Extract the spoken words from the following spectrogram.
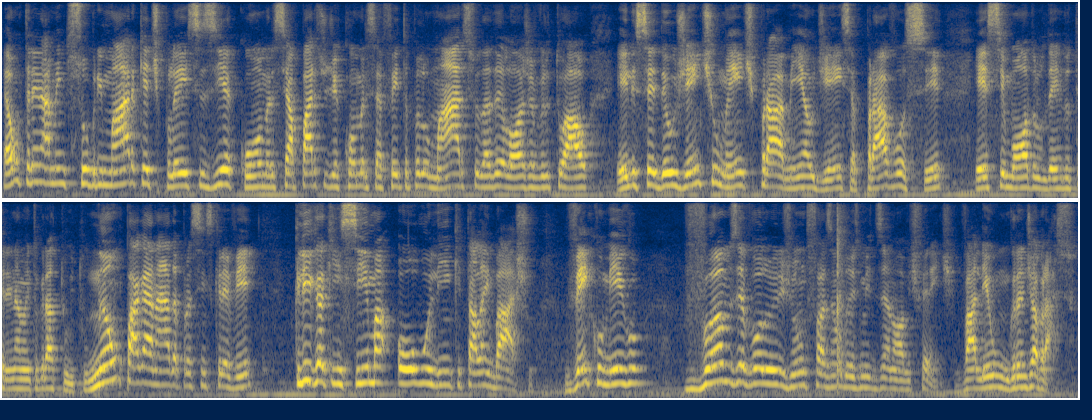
É um treinamento sobre marketplaces e e-commerce. A parte de e-commerce é feita pelo Márcio da The Loja Virtual. Ele cedeu gentilmente para a minha audiência, para você, esse módulo dentro do treinamento gratuito. Não paga nada para se inscrever. Clica aqui em cima ou o link está lá embaixo. Vem comigo, vamos evoluir junto, fazer um 2019 diferente. Valeu, um grande abraço.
